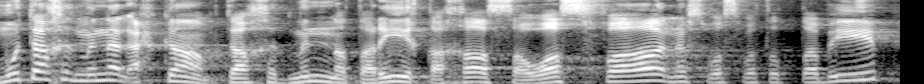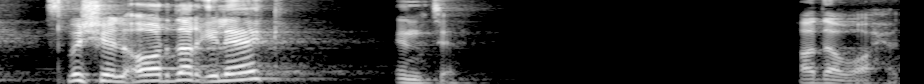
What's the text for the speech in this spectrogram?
مو تاخذ منه الأحكام تاخذ منه طريقة خاصة وصفة نفس وصفة الطبيب special order إليك أنت. هذا واحد.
